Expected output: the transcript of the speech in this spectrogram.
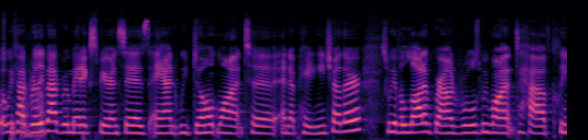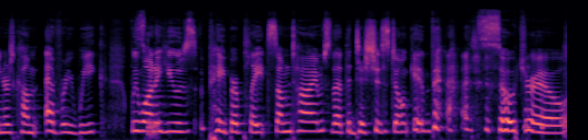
but we've had really bad roommate experiences and we don't want to end up hating each other. So we have a lot of ground rules. We want to have cleaners come every week. We want to use paper plates sometimes so that the dishes don't get bad. So true.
